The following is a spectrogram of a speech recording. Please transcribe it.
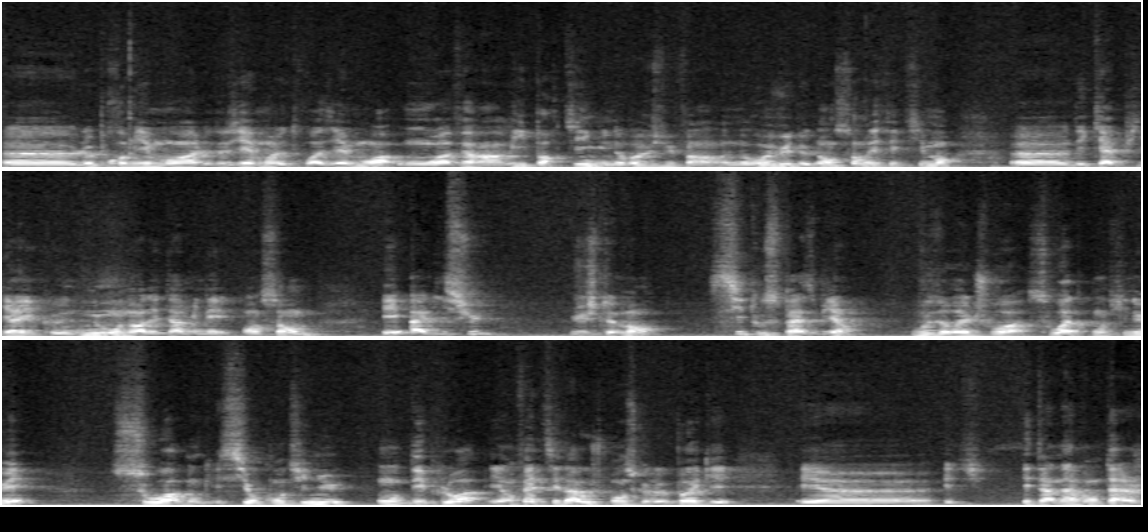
le premier mois, le deuxième mois, le troisième mois, où on va faire un reporting, une revue, enfin une revue de l'ensemble effectivement des KPI que nous on aura déterminé ensemble, et à l'issue, justement, si tout se passe bien, vous aurez le choix soit de continuer, soit, donc si on continue, on déploie. Et en fait, c'est là où je pense que le POC est, est, euh, un avantage.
